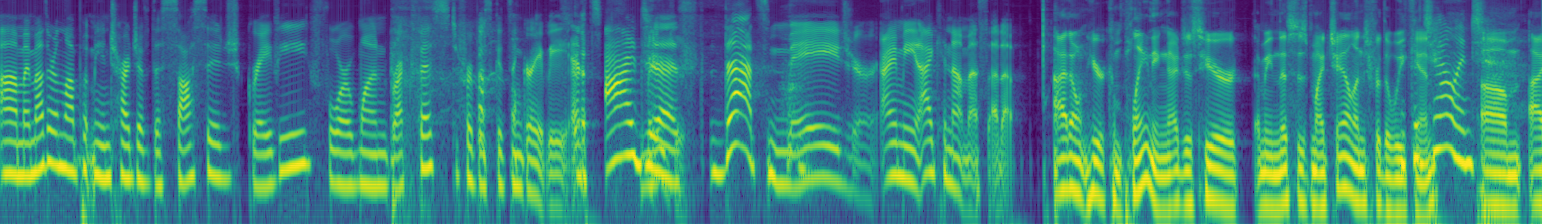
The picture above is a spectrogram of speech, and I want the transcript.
Um, my mother-in-law put me in charge of the sausage gravy for one breakfast for biscuits and gravy, and I just that's major. I mean, I cannot mess that up. I don't hear complaining. I just hear. I mean, this is my challenge for the It's weekend. a challenge. Um, I,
